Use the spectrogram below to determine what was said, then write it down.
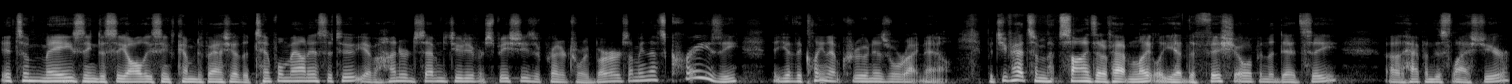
It's amazing to see all these things come to pass. You have the Temple Mount Institute. You have 172 different species of predatory birds. I mean, that's crazy that you have the cleanup crew in Israel right now. But you've had some signs that have happened lately. You had the fish show up in the Dead Sea. Uh, happened this last year.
